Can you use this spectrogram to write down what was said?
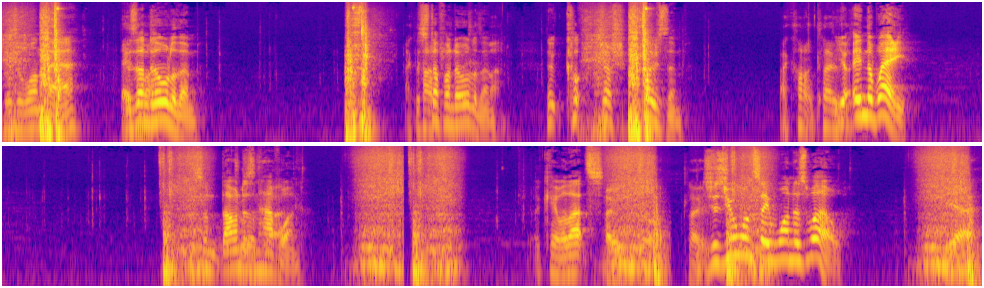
There's a one there. There's, There's under one. all of them. There's stuff under all of them. one. Look, cl- Josh, close them. I can't close. You're in the way. One, that one doesn't have one. Okay, well that's. Close the door. Close. Does your one say one as well? Yeah.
